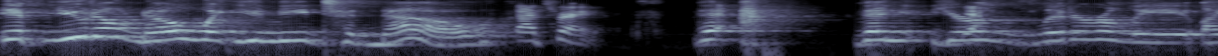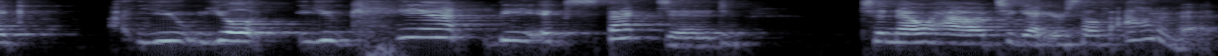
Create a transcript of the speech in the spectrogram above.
If you don't know what you need to know, that's right. That then you're yeah. literally like you you'll you can't be expected to know how to get yourself out of it.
